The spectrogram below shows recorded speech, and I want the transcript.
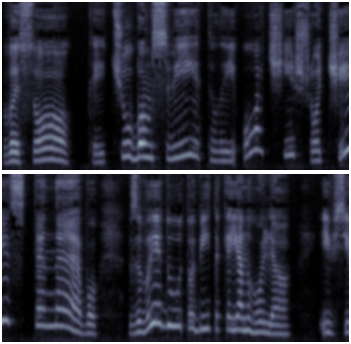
високий, чубом світлий, очі, що чисте небо, з виду тобі таке янголя, і всі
